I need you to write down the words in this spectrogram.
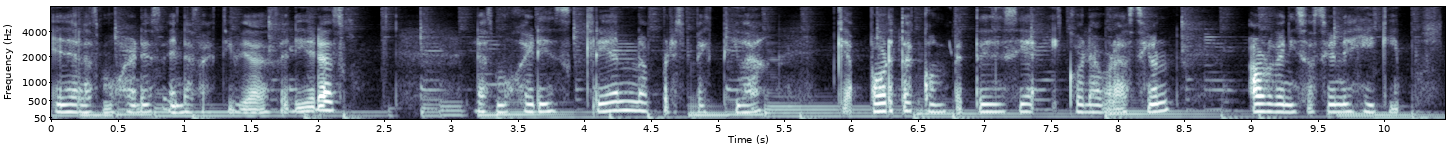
de las mujeres en las actividades de liderazgo. Las mujeres crean una perspectiva que aporta competencia y colaboración a organizaciones y equipos.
